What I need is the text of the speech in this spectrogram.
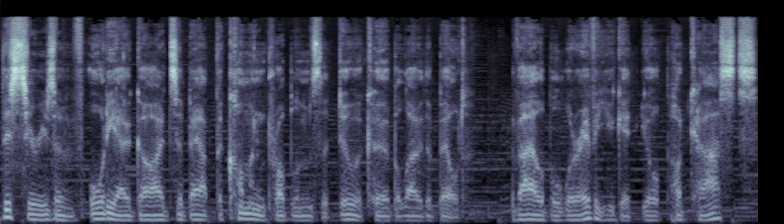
This series of audio guides about the common problems that do occur below the belt. Available wherever you get your podcasts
